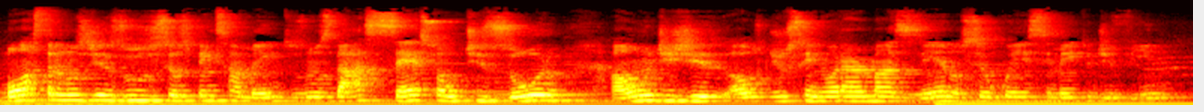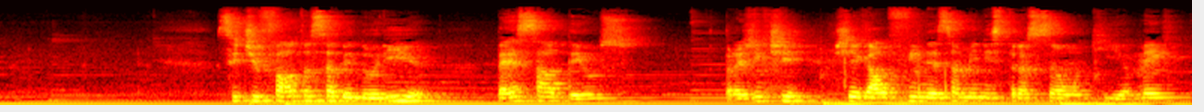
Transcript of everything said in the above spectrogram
Mostra-nos, Jesus, os seus pensamentos, nos dá acesso ao tesouro aonde, onde o Senhor armazena o seu conhecimento divino. Se te falta sabedoria, peça a Deus para a gente chegar ao fim dessa ministração aqui, amém?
